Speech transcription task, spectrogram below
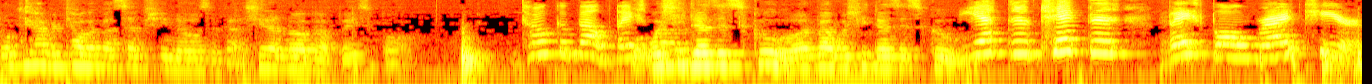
Won't you have her talk about something she knows about? She don't know about baseball. Talk about baseball. What she does at school. What about what she does at school? You have to take the baseball right here.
